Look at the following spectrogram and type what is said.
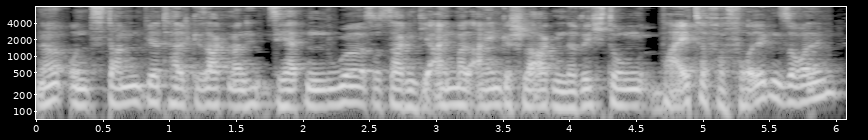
Ne? Und dann wird halt gesagt, man, sie hätten nur sozusagen die einmal eingeschlagene Richtung weiter verfolgen sollen.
